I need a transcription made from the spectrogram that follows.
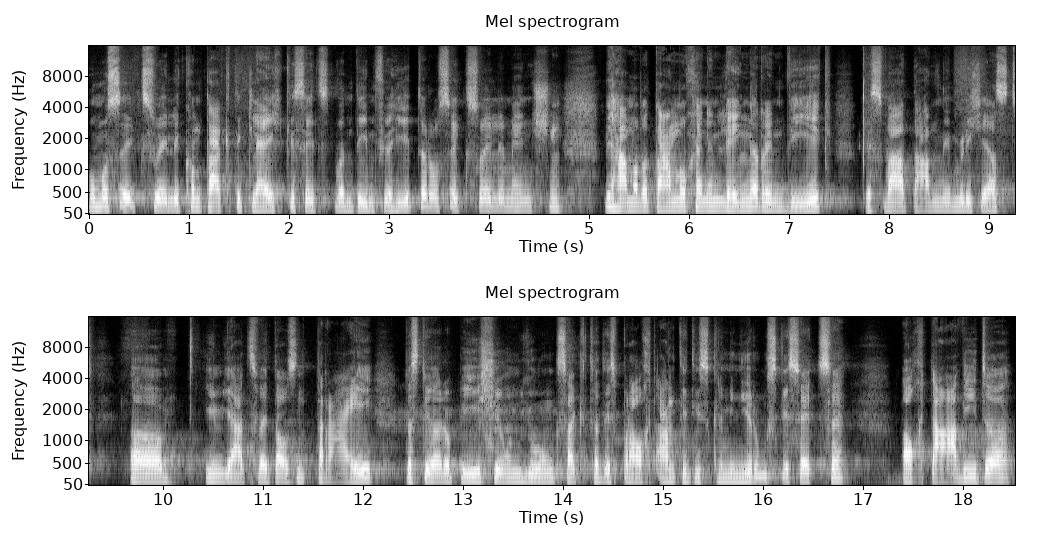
homosexuelle Kontakte gleichgesetzt worden dem für heterosexuelle Menschen. Wir haben aber dann noch einen längeren Weg. Es war dann nämlich erst äh, im Jahr 2003, dass die Europäische Union gesagt hat, es braucht Antidiskriminierungsgesetze. Auch da wieder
